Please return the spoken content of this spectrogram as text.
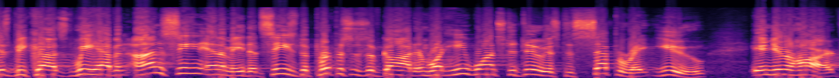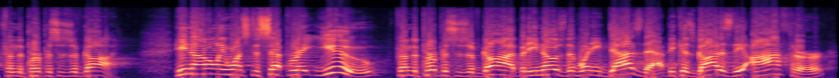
is because we have an unseen enemy that sees the purposes of God, and what he wants to do is to separate you in your heart from the purposes of God. He not only wants to separate you from the purposes of God, but he knows that when he does that, because God is the author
